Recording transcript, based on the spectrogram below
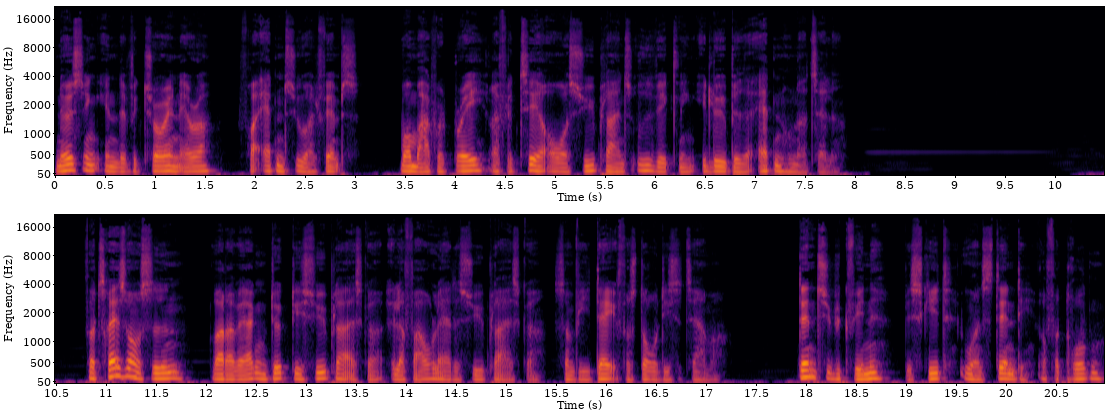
Nursing in the Victorian Era fra 1897, hvor Margaret Bray reflekterer over sygeplejens udvikling i løbet af 1800-tallet. For 60 år siden var der hverken dygtige sygeplejersker eller faglærte sygeplejersker, som vi i dag forstår disse termer. Den type kvinde, beskidt, uanstændig og fordrukken,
